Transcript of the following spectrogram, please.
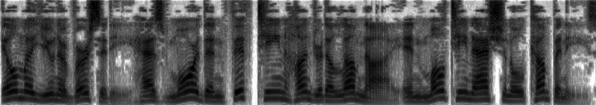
ILMA University has more than 1,500 alumni in multinational companies,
